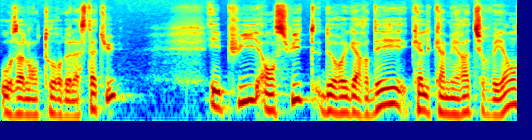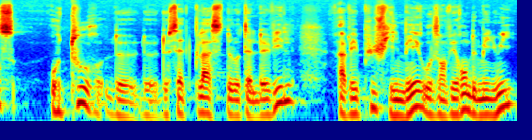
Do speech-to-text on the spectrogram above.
aux alentours de la statue, et puis ensuite de regarder quelle caméra de surveillance autour de, cette place de l'hôtel de ville avaient pu filmer aux environs de minuit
